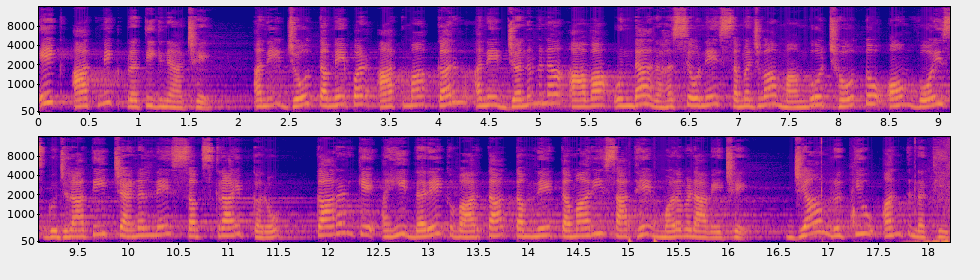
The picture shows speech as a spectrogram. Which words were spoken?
એક આત્મિક પ્રતિજ્ઞા છે. અને જો તમે પણ આત્મા, કર્મ અને જન્મના આવા ઊંડા રહસ્યોને સમજવા માંગો છો, તો ઓમ વોઇસ ગુજરાતી ચેનલને સબસ્ક્રાઇબ કરો, કારણ કે અહીં દરેક વાર્તા તમને તમારી સાથે મળવડાવે છે. જ્યાં મૃત્યુ અંત નથી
